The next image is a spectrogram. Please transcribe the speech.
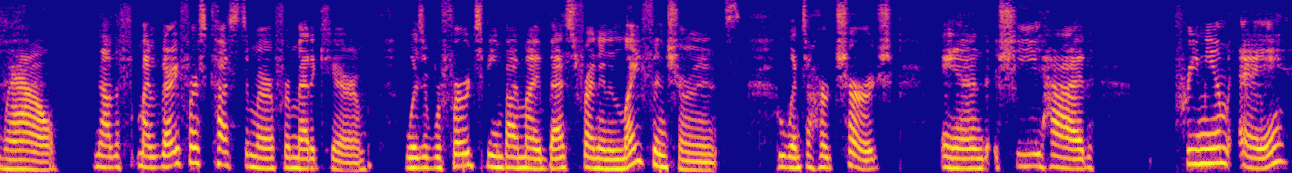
Wow. Now, the, my very first customer for Medicare was referred to me by my best friend in life insurance who went to her church, and she had premium A,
